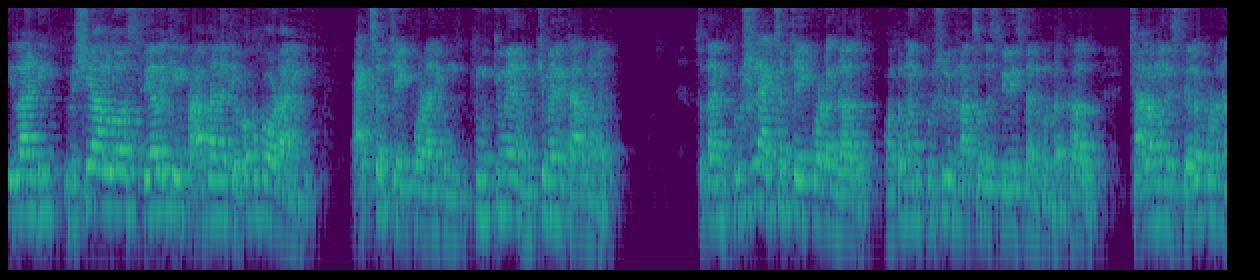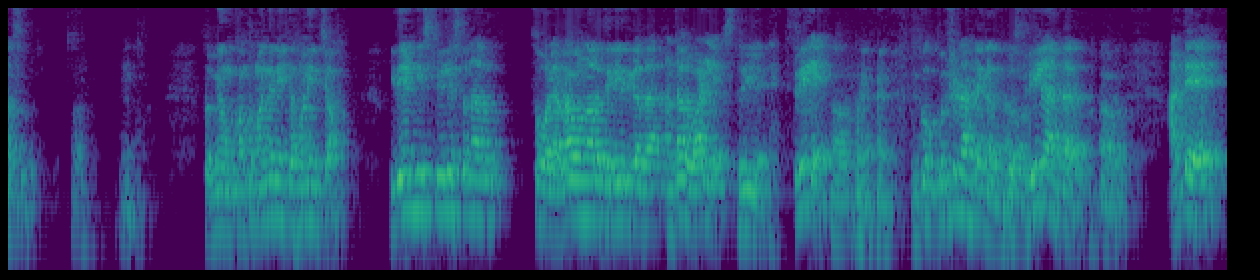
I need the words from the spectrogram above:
ఇలాంటి విషయాల్లో స్త్రీలకి ప్రాధాన్యత ఇవ్వకపోవడానికి యాక్సెప్ట్ చేయకపోవడానికి ముఖ్య- ముఖ్యమైన ముఖ్యమైన కారణం అది. సో దానికి పురుషులు యాక్సెప్ట్ చేయకపోవడం కాదు. కొంతమంది పురుషులకు నచ్చదు స్త్రీలు ఇస్తే అనుకుంటారు. కాదు. చాలా మంది స్త్రీలకు కూడా నచ్చదు. సో మేము కొంతమందిని గమనించాం. ఇదేంటి స్త్రీలు ఇస్తున్నారు? సో వాళ్ళు ఎలా ఉన్నారో తెలియదు కదా అంటారు వాళ్ళే. స్త్రీలే. స్త్రీలే. ఇంకో పురుషుడు అంటే కదా ఇంకో స్త్రీలే అంటారు. అంటే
